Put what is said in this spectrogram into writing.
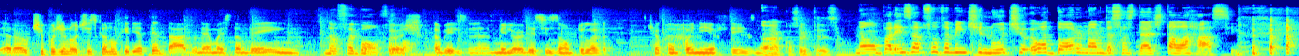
era o tipo de notícia que eu não queria ter dado, né? Mas também Não, foi bom, foi eu bom. acho que talvez a melhor decisão pela que a companhia fez, né? Ah, com certeza. Não, um parênteses absolutamente inútil. Eu adoro o nome dessa cidade, Tallahassee.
